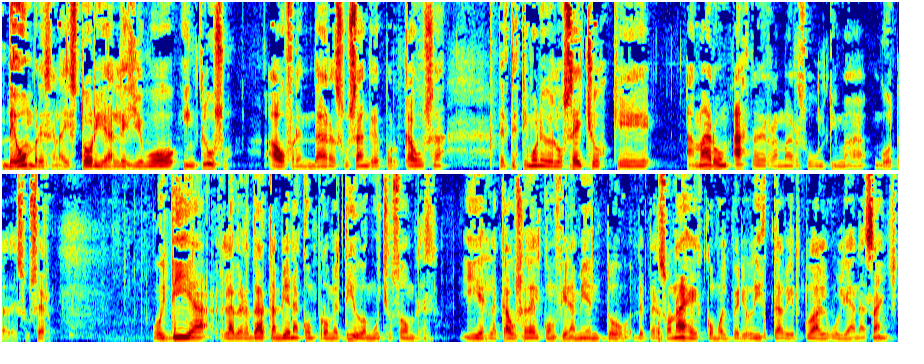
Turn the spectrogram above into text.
de hombres en la historia les llevó incluso a ofrendar su sangre por causa del testimonio de los hechos que amaron hasta derramar su última gota de su ser. Hoy día la verdad también ha comprometido a muchos hombres y es la causa del confinamiento de personajes como el periodista virtual Julian Assange,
